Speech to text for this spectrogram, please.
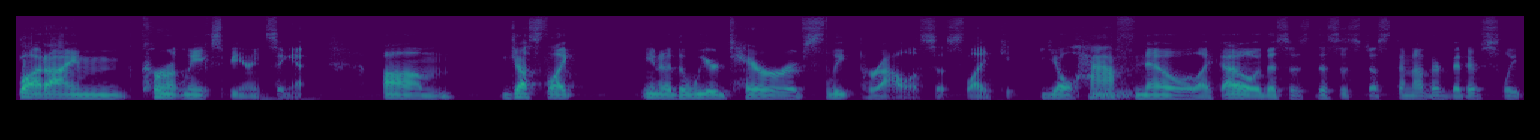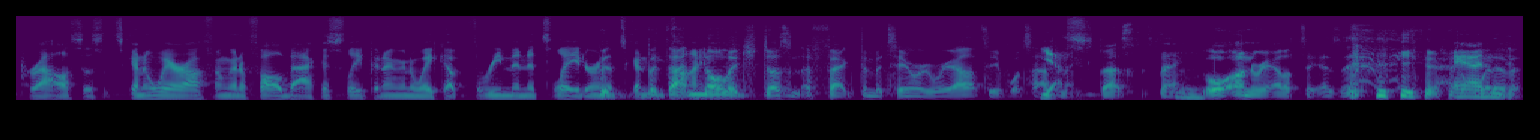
but i'm currently experiencing it. Um just like you know the weird terror of sleep paralysis like you'll half know like oh this is this is just another bit of sleep paralysis it's going to wear off i'm going to fall back asleep and i'm going to wake up 3 minutes later and but, it's going to but be that fine. knowledge doesn't affect the material reality of what's happening. Yes. That's the thing, Mm. or unreality, as it, you know, And- whatever.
